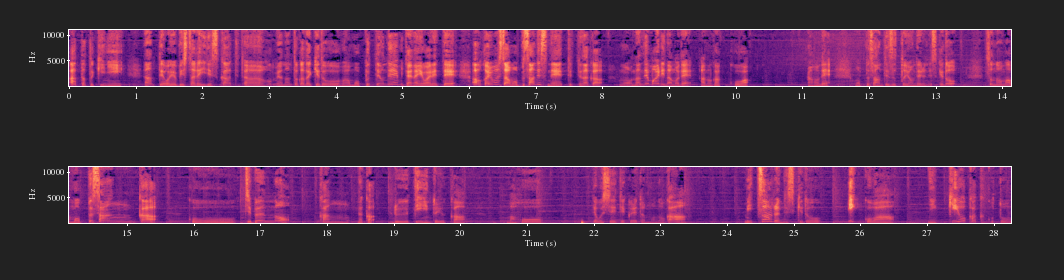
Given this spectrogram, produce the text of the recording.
会った時に、なんてお呼びしたらいいですかって言ったら、本名なんとかだけど、まあ、モップって呼んで、みたいな言われて、あ、わかりました、モップさんですねって言って、なんか、もう何でもありなので、あの学校は。なので、モップさんってずっと呼んでるんですけど、そのまあ、モップさんが、こう、自分の、かん、なんか、ルーティーンというか、魔法で教えてくれたものが3つあるんですけど1個は日記を書くこと。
